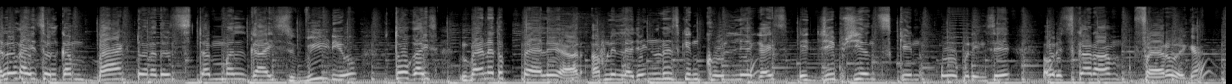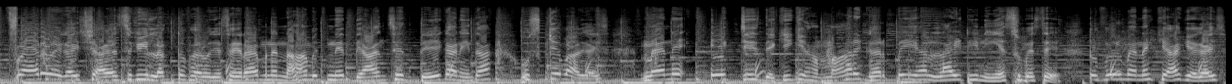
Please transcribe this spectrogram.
Hello guys welcome back to another stumble guys video तो गाइस मैंने तो पहले यार अपनी लेजेंडरी स्किन खोल लिया गाइस इजिप्शियन स्किन ओपनिंग से, और इसका नाम फैरो है क्या? फैरो है गाइस शायद से क्योंकि लग तो जैसे ही रहा है। मैंने नाम इतने ध्यान से देखा नहीं था। उसके बाद गाइस मैंने एक चीज़ देखी कि हमारे घर पे यार लाइट ही नहीं है सुबह से। तो फिर मैंने क्या किया गाइस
